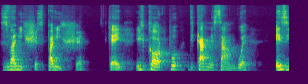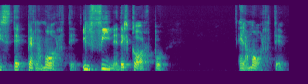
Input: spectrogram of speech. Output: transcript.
svanisce, sparisce. Ok? Il corpo di carne e sangue esiste per la morte. Il fine del corpo è la morte.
